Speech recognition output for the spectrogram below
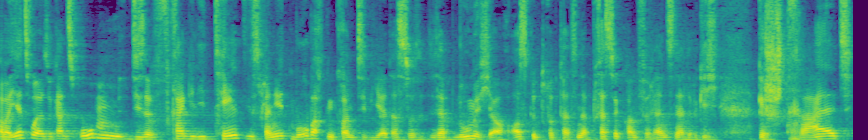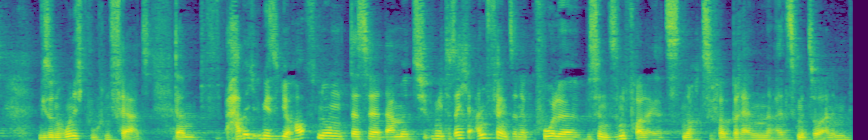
Aber jetzt, wo er so ganz oben diese Fragilität dieses Planeten beobachten konnte, wie er das so sehr blumig ja auch ausgedrückt hat in der Pressekonferenz, er hat wirklich gestrahlt wie so ein Honigkuchenpferd, dann habe ich irgendwie die Hoffnung, dass er damit irgendwie tatsächlich anfängt, seine Kohle ein bisschen sinnvoller jetzt noch zu verbrennen, als mit so einem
